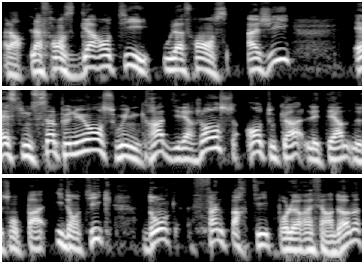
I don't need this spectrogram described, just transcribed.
Alors, la France garantit ou la France agit, est-ce une simple nuance ou une grave divergence? En tout cas, les termes ne sont pas identiques. Donc, fin de partie pour le référendum.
